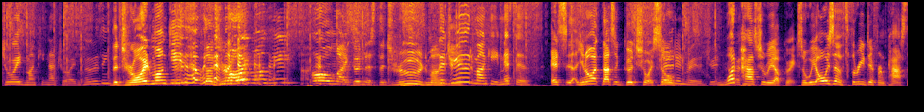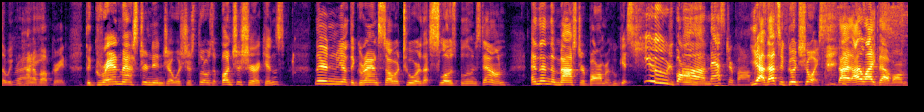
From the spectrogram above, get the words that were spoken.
droid monkey, not droid, who is he? The droid monkey? The droid monkey? Oh my goodness, the druid monkey. The Druid monkey misses. It's you know what? That's a good choice. So Rude. Druid and what Rude. path should we upgrade? So we always have three different paths that we can kind of upgrade. The Grandmaster Ninja, which just throws a bunch of shurikens. Then you have the Grand Saboteur that slows balloons down. And then the Master Bomber who gets huge bombs. Ah, and- Master Bomber. yeah, that's a good choice. That, I like that, Mom.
